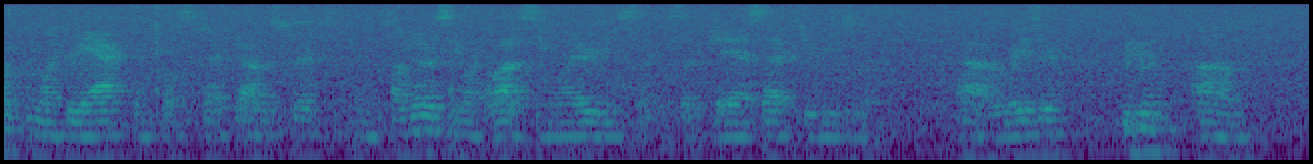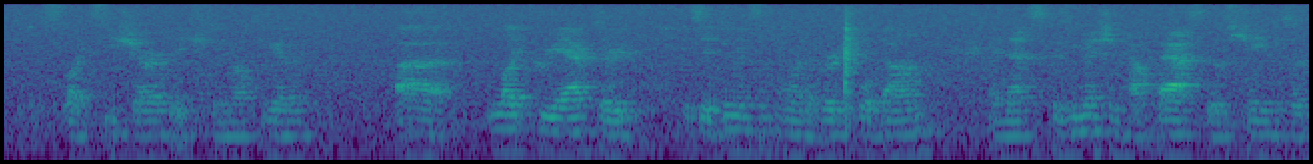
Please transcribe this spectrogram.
come from like React and full stack JavaScript, and so I'm noticing like a lot of similarities, like instead of JSX, you're using, uh, Razor, Mhm. um, it's like C sharp, HTML together. Uh, like React, or is it doing something like a virtual DOM? And that's, cause you mentioned how fast those changes are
